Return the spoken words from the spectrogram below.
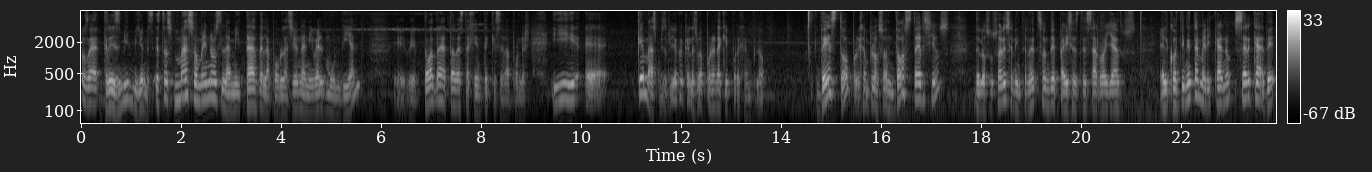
o sea, 3 mil millones. Esto es más o menos la mitad de la población a nivel mundial, eh, de toda, toda esta gente que se va a poner. Y, eh, ¿qué más? Yo creo que les voy a poner aquí, por ejemplo, de esto, por ejemplo, son dos tercios de los usuarios en Internet son de países desarrollados. El continente americano, cerca de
